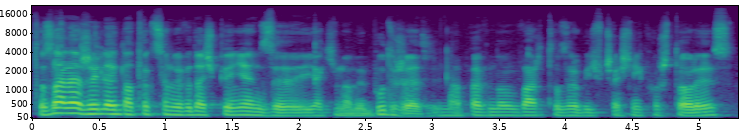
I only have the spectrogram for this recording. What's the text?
To zależy, ile na to chcemy wydać pieniędzy, jaki mamy budżet. Na pewno warto zrobić wcześniej kosztorys,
